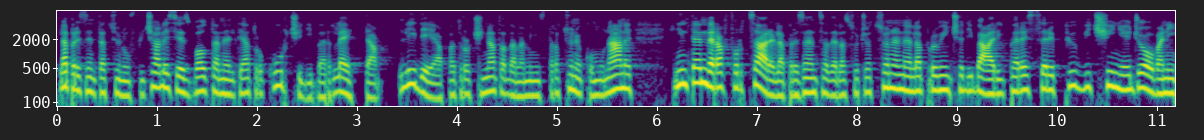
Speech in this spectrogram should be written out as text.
La presentazione ufficiale si è svolta nel Teatro Curci di Barletta. L'idea, patrocinata dall'amministrazione comunale, intende rafforzare la presenza dell'associazione nella provincia di Bari per essere più vicini ai giovani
